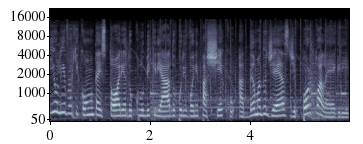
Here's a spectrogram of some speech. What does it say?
E o livro que conta a história do clube criado por Ivone Pacheco, a dama do jazz de Porto Alegre.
